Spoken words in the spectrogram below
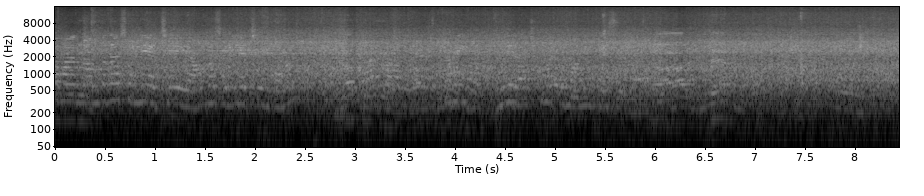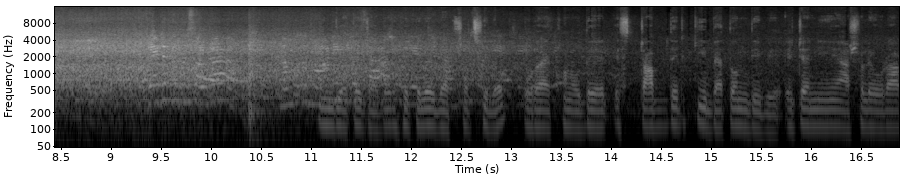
আমার ইন্ডিয়াতে যাদের হোটেলের ব্যবসা ছিল, ওরা এখন ওদের স্টাফদের কি বেতন দিবে? এটা নিয়ে আসলে ওরা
